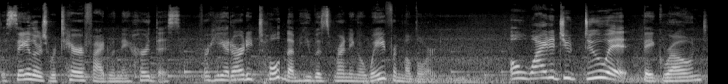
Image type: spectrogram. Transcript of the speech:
The sailors were terrified when they heard this, for he had already told them he was running away from the Lord. Oh, why did you do it? They groaned.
